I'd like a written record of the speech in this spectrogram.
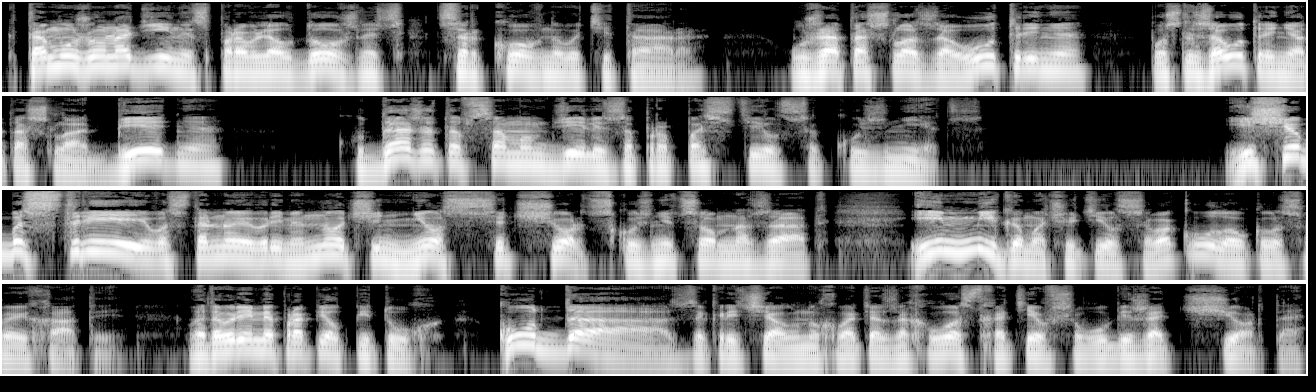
К тому же он один исправлял должность церковного титара. Уже отошла заутренняя, после заутрення отошла бедня, Куда же это в самом деле запропастился кузнец? Еще быстрее в остальное время ночи несся черт с кузнецом назад и мигом очутился Вакула около своей хаты. В это время пропел петух. «Куда?» — закричал он, ухватя за хвост хотевшего убежать черта.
